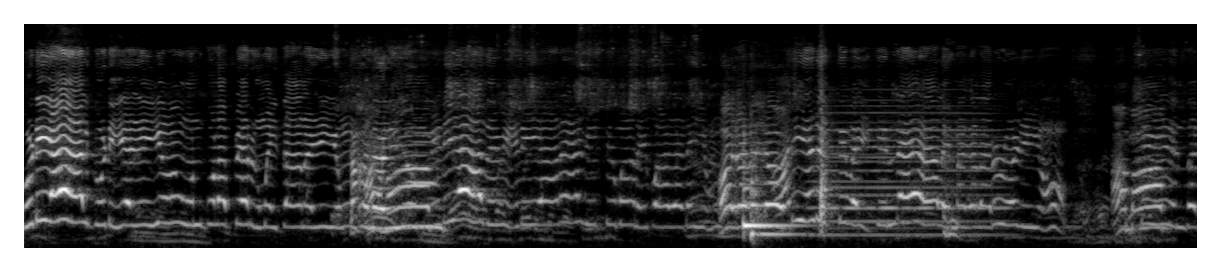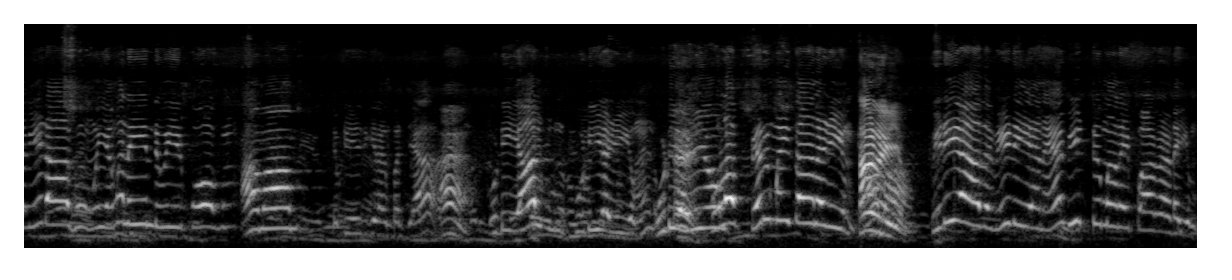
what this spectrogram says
குடியால் குடியழியும் உன் குலப்பெருமை தான் அழியும். அழியும். விடியாது விடியான வீட்டு மாலை பாழடையும். எடுத்து வைக்கின்ற ஒழியும் ஆமாம். இந்த வீடாகும் எமனை இன்று உயிர் போகும்? ஆமாம். எப்படி எழுதிக்கிறாங்க பாத்தியா. குடியால் குடியழியும் குடி அழியும். குல பெருமை தான் அழியும். தான் அழியும். விடியாத வீடு என வீட்டு மனை பாழடையும்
